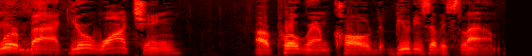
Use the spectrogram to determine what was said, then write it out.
We're back. You're watching our program called Beauties of Islam.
